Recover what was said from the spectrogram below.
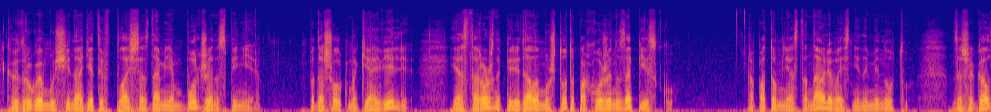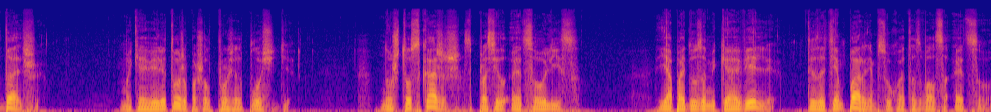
как другой мужчина, одетый в плащ со знаменем Боджия на спине, подошел к Макиавелли и осторожно передал ему что-то похожее на записку. А потом, не останавливаясь ни на минуту, зашагал дальше. Макиавелли тоже пошел прочь от площади. «Ну что скажешь?» – спросил Эцио Лис. «Я пойду за Макиавелли, ты за тем парнем», – сухо отозвался Эцио.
